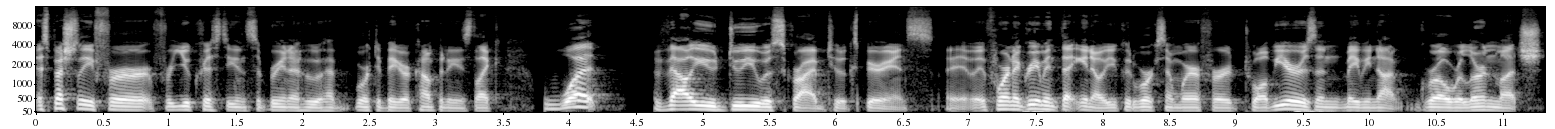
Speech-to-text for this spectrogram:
especially for for you, Christy and Sabrina, who have worked at bigger companies, like what value do you ascribe to experience? If we're in agreement that you know you could work somewhere for 12 years and maybe not grow or learn much,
